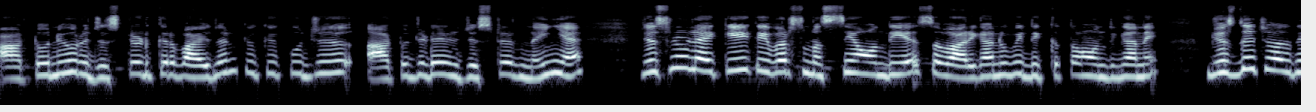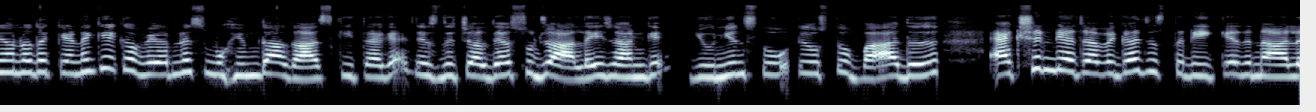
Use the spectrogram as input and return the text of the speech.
ਆਟੋ ਨੇ ਉਹ ਰਜਿਸਟਰਡ ਕਰਵਾਏ ਜਾਣ, ਕਿਉਂਕਿ ਕੁਝ ਆਟੋ ਜਿਹੜੇ ਰਜਿਸਟਰ ਨਹੀਂ ਹੈ, ਜਿਸ ਨੂੰ ਲੈ ਕੇ ਕਈ ਵਾਰ ਸਮੱਸਿਆ ਆਉਂਦੀ ਹੈ, ਸਵਾਰੀਆਂ ਨੂੰ ਵੀ ਦਿੱਕਤਾਂ ਆਉਂਦੀਆਂ ਨੇ। ਜਿਸ ਦੇ ਚਲਦਿਆਂ ਉਹਨਾਂ ਦਾ ਕਹਿਣਾ ਕਿ ਇੱਕ ਅਵੇਅਰਨੈਸ ਮੁਹਿੰਮ ਦਾ ਆਗਾਜ਼ ਕੀਤਾ ਗਿਆ, ਜਿਸ ਦੇ ਚਲਦਿਆਂ ਸੁਝਾਅ ਲਏ ਜਾਣਗੇ ਯੂਨੀਅਨਸ ਤੋਂ ਤੇ ਉਸ ਤੋਂ ਬਾਅਦ ਐਕਸ਼ਨ ਲਿਆ ਜਾਵੇਗਾ, ਜਿਸ ਤਰੀਕੇ ਦੇ ਨਾਲ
